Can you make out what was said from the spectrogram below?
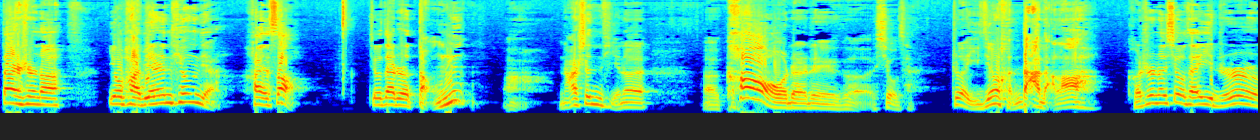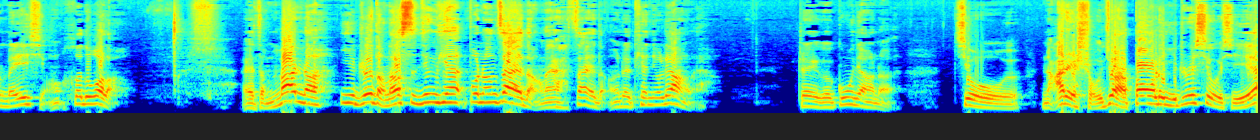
但是呢，又怕别人听见，害臊，就在这等啊，拿身体呢，呃，靠着这个秀才，这已经很大胆了啊。可是呢，秀才一直没醒，喝多了。哎，怎么办呢？一直等到四更天，不能再等了呀！再等这天就亮了呀。这个姑娘呢，就拿这手绢包了一只绣鞋，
